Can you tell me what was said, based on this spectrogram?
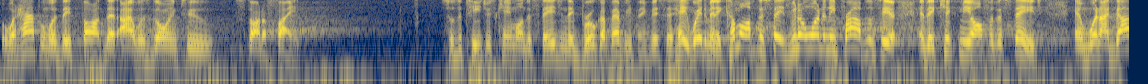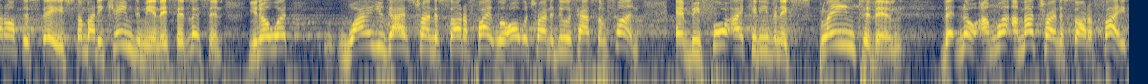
But what happened was they thought that I was going to start a fight. So the teachers came on the stage and they broke up everything. They said, hey, wait a minute, come off the stage. We don't want any problems here. And they kicked me off of the stage. And when I got off the stage, somebody came to me and they said, listen, you know what? Why are you guys trying to start a fight where all we're trying to do is have some fun? And before I could even explain to them that, no, I'm, I'm not trying to start a fight,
